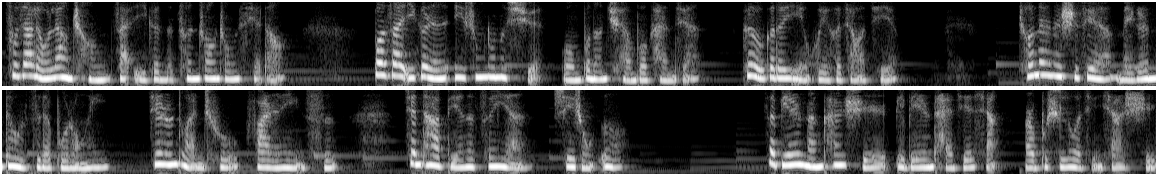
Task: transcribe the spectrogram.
作家刘亮程在一个人的村庄中写道：“落在一个人一生中的雪，我们不能全部看见，各有各的隐晦和皎洁。成年人的世界，每个人都有自己的不容易，揭人短处，发人隐私，践踏别人的尊严是一种恶。在别人难堪时，给别人台阶下。”而不是落井下石，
